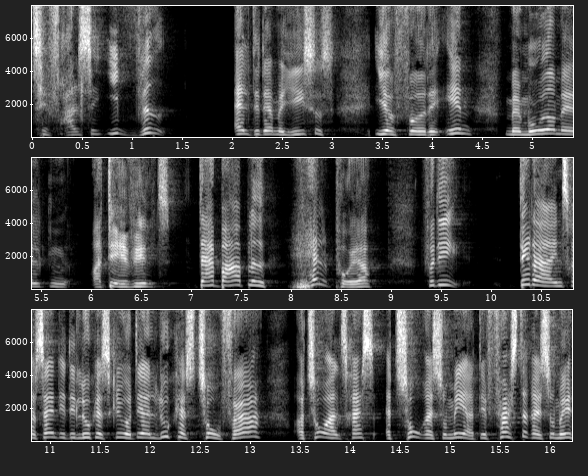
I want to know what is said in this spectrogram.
til frelse. I ved alt det der med Jesus. I har fået det ind med modermælken, og det er vildt. Der er bare blevet held på jer. Fordi det, der er interessant i det, Lukas skriver, det er, at Lukas 2,40 og 52 er to resuméer. Det første resumé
